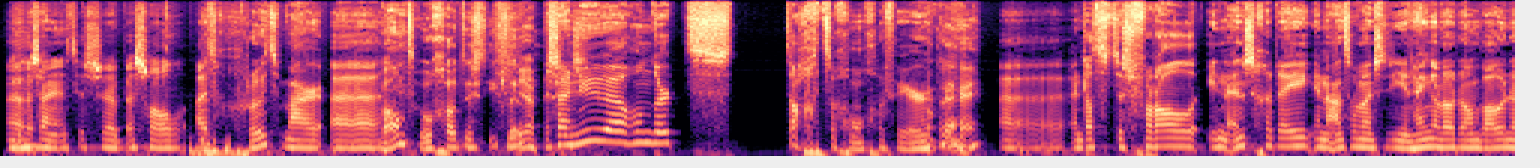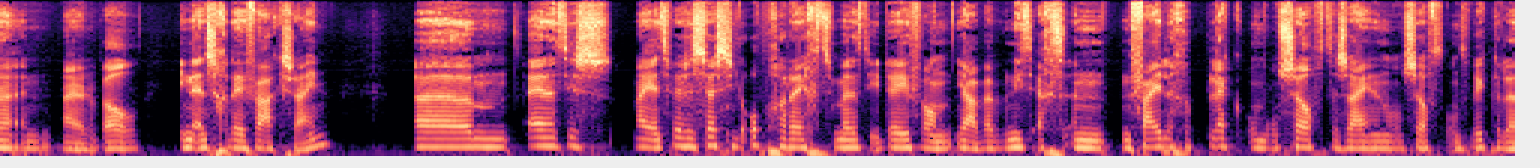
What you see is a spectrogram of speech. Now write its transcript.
Mhm. we zijn intussen best wel uitgegroeid. Maar, uh, Want, hoe groot is die club? Ja, we zijn nu uh, 180 ongeveer. Okay. Uh, en dat is dus vooral in Enschede. Een aantal mensen die in Hengelo dan wonen. En nou ja, wel in Enschede vaak zijn. Um, en het is nou ja, in 2016 opgericht met het idee van... ja, we hebben niet echt een, een veilige plek om onszelf te zijn en onszelf te ontwikkelen.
